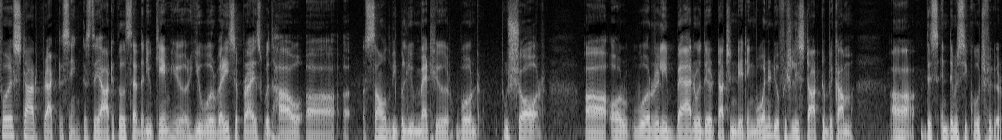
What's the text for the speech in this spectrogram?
first start practicing? Because the article said that you came here, you were very surprised with how uh, uh, some of the people you met here weren't too sure uh, or were really bad with their touch and dating. But when did you officially start to become uh, this intimacy coach figure?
